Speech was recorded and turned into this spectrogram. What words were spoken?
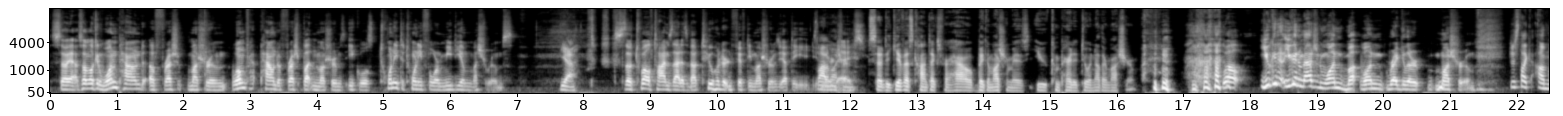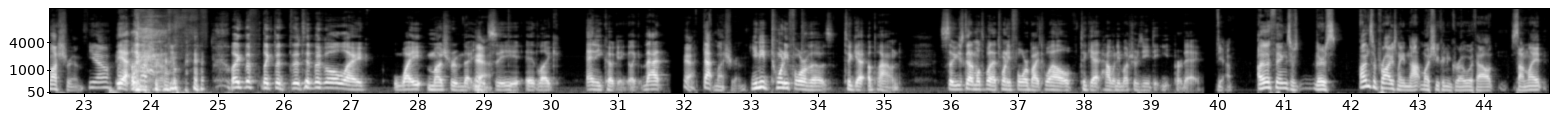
So yeah, so I'm looking one pound of fresh mushroom, one pound of fresh button mushrooms equals 20 to 24 medium mushrooms. Yeah, So 12 times that is about 250 mushrooms you have to eat. it's a lot of your day. mushrooms. So to give us context for how big a mushroom is, you compared it to another mushroom. Well, you can you can imagine one one regular mushroom. Just like a mushroom, you know? Yeah. a mushroom. like the like the the typical like white mushroom that you Yeah. would see in like any cooking. Like that yeah, that mushroom. you need 24 of those to get a pound. So you just got to multiply that 24 by 12 to get how many mushrooms you need to eat per day. Yeah. Other things there's there's unsurprisingly not much you can grow without sunlight.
